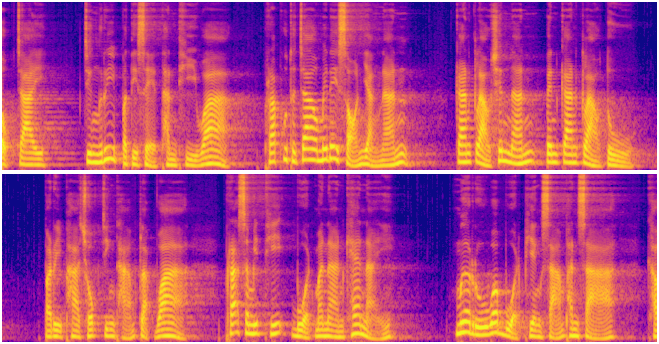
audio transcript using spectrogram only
ตกใจ จึงรีบปฏิเสธทันทีว่า พระพุทธเจ้าไม่ได้สอนอย่างนั้น การกล่าวเช่นนั้นเป็นการกล่าวตู่ ปริพาชกจึงถามกลับว่า พระสมิทธิบวชมานานแค่ไหน เมื่อรู้ว่าบวชเพียงสามพรรษา เขา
